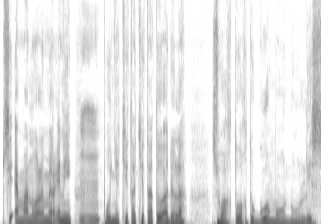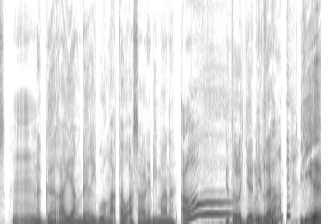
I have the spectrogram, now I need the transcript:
si Emmanuel Mer ini Mm-mm, punya cita-cita tuh adalah sewaktu-waktu gue mau nulis mm-mm. negara yang dari gue nggak tahu asalnya di mana Oh. gitu loh jadilah ya. iya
